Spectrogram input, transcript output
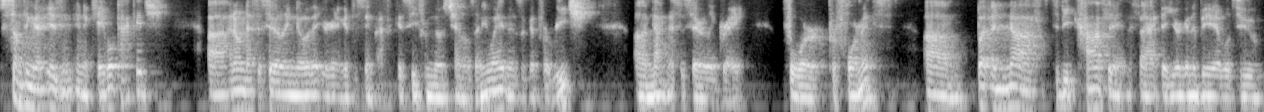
something that isn't in a cable package. Uh, I don't necessarily know that you're going to get the same efficacy from those channels anyway. Those are good for reach, um, not necessarily great for performance, um, but enough to be confident in the fact that you're going to be able to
